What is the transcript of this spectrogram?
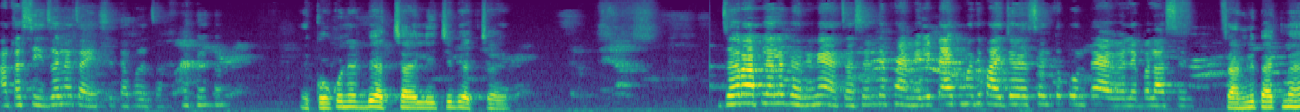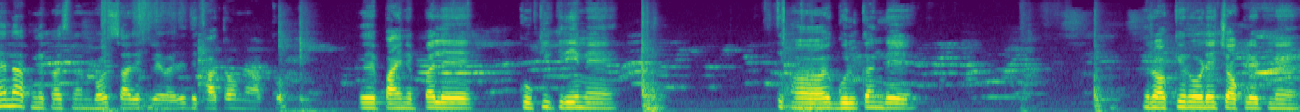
आता सीझनच आहे सीताफळचा. कोकोनट भी अच्छा है लीची भी अच्छा है जर आपल्याला घरी न्यायचं असेल तर फॅमिली पॅकमध्ये पाहिजे असेल तर कोणतं अवेलेबल असेल? फैमिली पैक में है ना अपने पास मैम बहुत सारे फ्लेवर है दिखाता हूँ मैं आपको। ये पाइन है कुकी क्रीम है और गुलकंद है। रॉकी रोड है चॉकलेट में।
